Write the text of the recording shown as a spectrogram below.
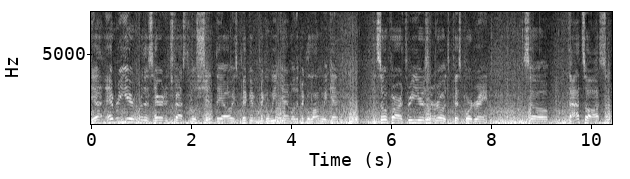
Yeah, every year for this Heritage Festival shit, they always pick a, pick a weekend. Well, they pick a long weekend. And so far, three years in a row, it's piss poured rain. So that's awesome.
